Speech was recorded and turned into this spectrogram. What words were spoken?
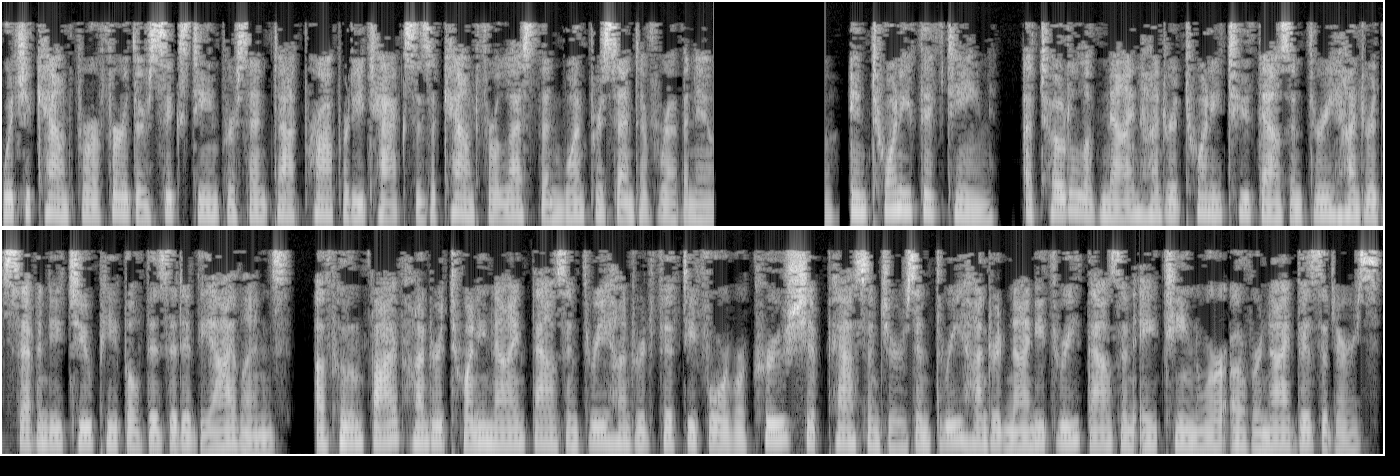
which account for a further 16%. Property taxes account for less than 1% of revenue. In 2015, a total of 922,372 people visited the islands, of whom 529,354 were cruise ship passengers and 393,018 were overnight visitors,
